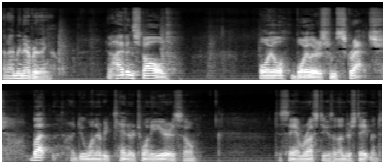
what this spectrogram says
And I mean everything. And I've installed oil boilers from scratch. But I do one every 10 or 20 years, so to say I'm rusty is an understatement.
